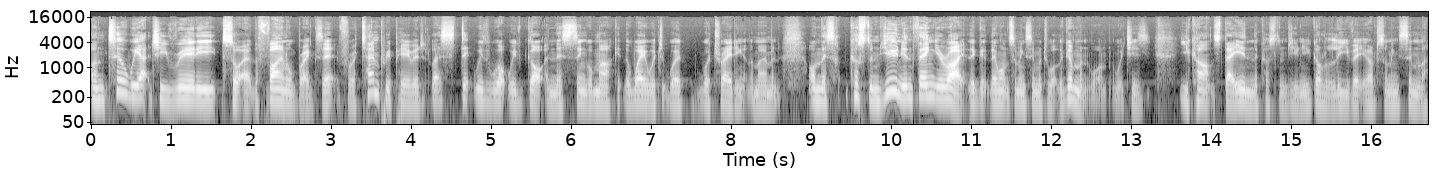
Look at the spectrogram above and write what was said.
until we actually really sort out the final Brexit for a temporary period, let's stick with what we've got in this single market, the way we're, we're, we're trading at the moment. On this customs union thing, you're right. They, they want something similar to what the government want, which is you can't stay in the customs union. You've got to leave it. You have something similar.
